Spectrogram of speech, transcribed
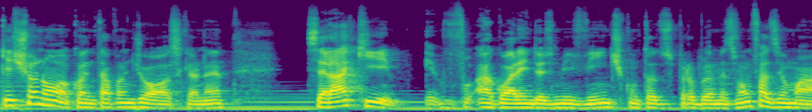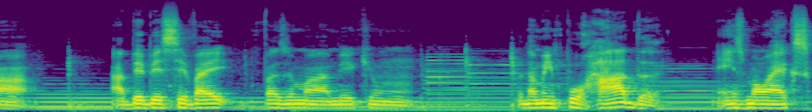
questionou quando a gente tava falando de Oscar, né? Será que agora em 2020, com todos os problemas, vão fazer uma. A BBC vai fazer uma meio que um. dar uma empurrada em Small X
